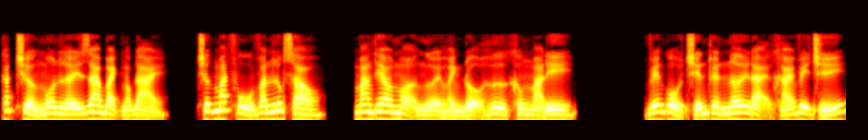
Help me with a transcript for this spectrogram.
Các trưởng môn lấy ra bạch ngọc đài, trước mắt phù văn lúc sau, mang theo mọi người hoành độ hư không mà đi. Viễn cổ chiến thuyền nơi đại khái vị trí,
